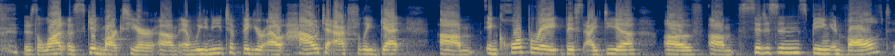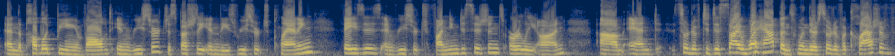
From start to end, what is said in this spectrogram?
there's a lot of skid marks here, um, and we need to figure out how to actually get um, incorporate this idea of um, citizens being involved and the public being involved in research, especially in these research planning phases and research funding decisions early on, um, and sort of to decide what happens when there's sort of a clash of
